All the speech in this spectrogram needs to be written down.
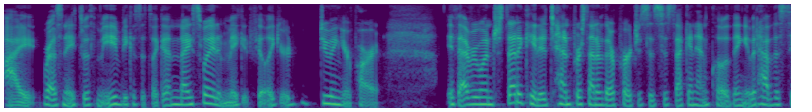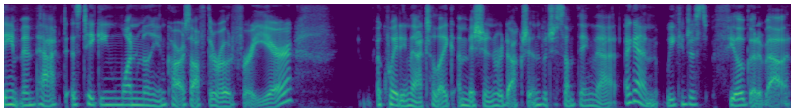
I resonates with me because it's like a nice way to make it feel like you're doing your part. If everyone just dedicated 10% of their purchases to secondhand clothing, it would have the same impact as taking 1 million cars off the road for a year, equating that to like emission reductions, which is something that, again, we can just feel good about.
